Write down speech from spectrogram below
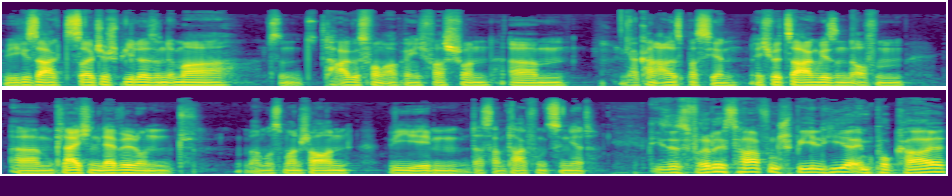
Wie gesagt, solche Spiele sind immer sind tagesformabhängig fast schon. Ähm, ja, kann alles passieren. Ich würde sagen, wir sind auf dem ähm, gleichen Level und da muss man schauen, wie eben das am Tag funktioniert. Dieses Friedrichshafen-Spiel hier im Pokal,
